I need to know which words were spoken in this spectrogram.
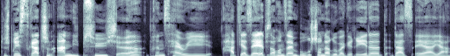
Du sprichst gerade schon an die Psyche. Prinz Harry hat ja selbst auch in seinem Buch schon darüber geredet, dass er ja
